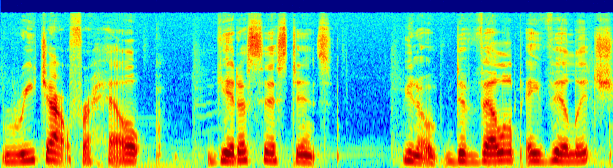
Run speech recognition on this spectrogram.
reach out for help get assistance you know, develop a village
